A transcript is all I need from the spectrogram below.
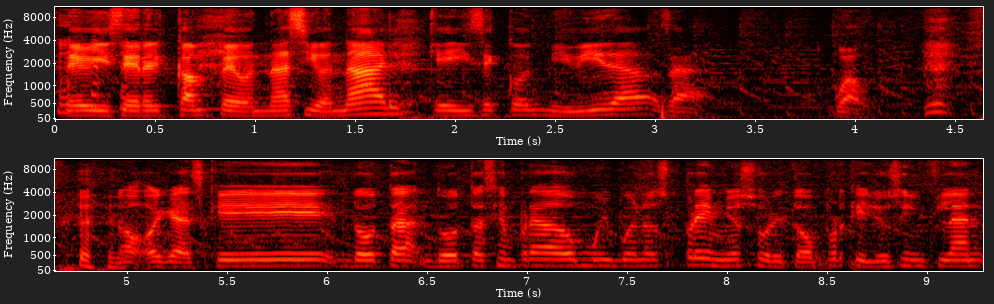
Debí ser el campeón nacional. ¿Qué hice con mi vida? O sea, wow. No, oiga, es que Dota, Dota siempre ha dado muy buenos premios, sobre todo porque ellos inflan,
